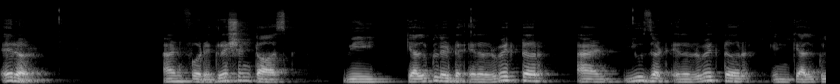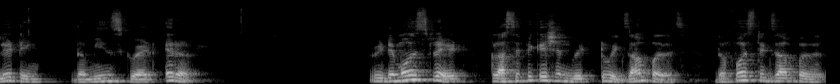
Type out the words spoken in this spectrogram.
error and for regression task we calculate the error vector and use that error vector in calculating the mean squared error. We demonstrate classification with two examples. The first example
